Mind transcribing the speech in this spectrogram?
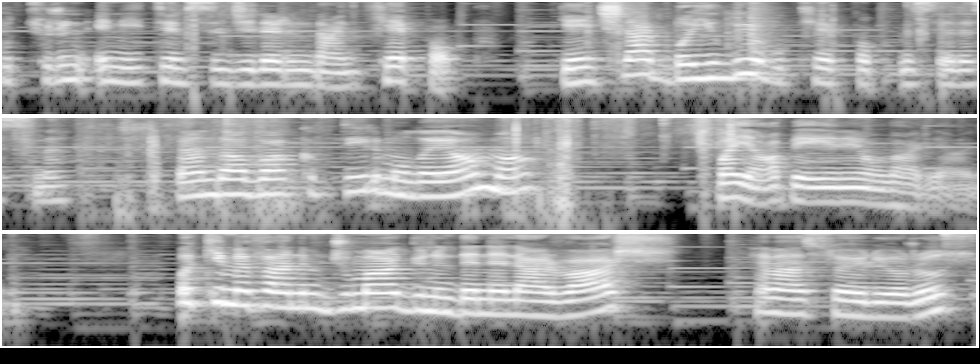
bu türün en iyi temsilcilerinden K-pop. Gençler bayılıyor bu K-pop meselesine. Ben daha vakıf değilim olaya ama bayağı beğeniyorlar yani. Bakayım efendim cuma gününde neler var? Hemen söylüyoruz.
